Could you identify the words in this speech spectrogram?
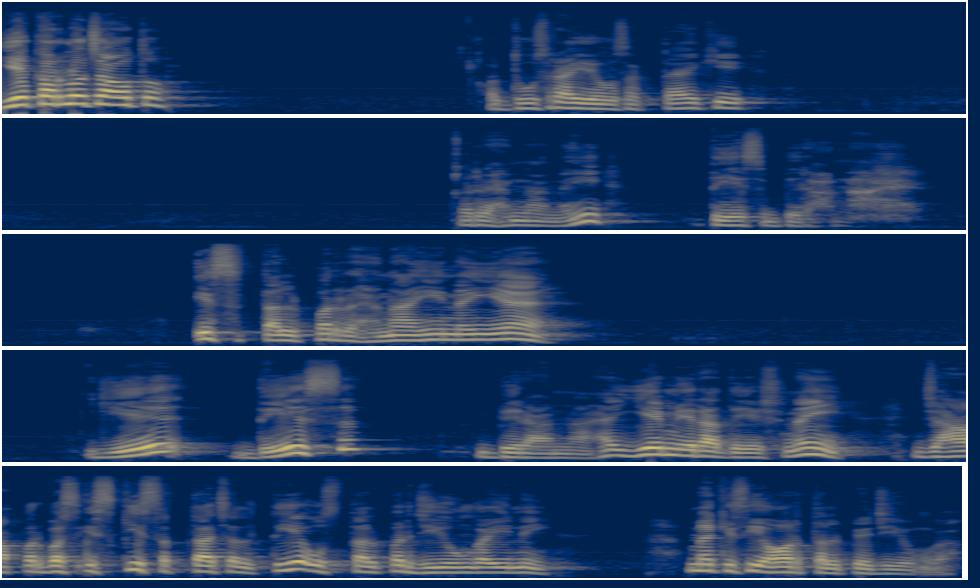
ये कर लो चाहो तो। और दूसरा ये हो सकता है कि रहना नहीं, देश बिराना है। इस तल पर रहना ही नहीं है। ये देश बिराना है, ये मेरा देश नहीं। जहाँ पर बस इसकी सत्ता चलती है, उस तल पर जीऊँगा ही नहीं। मैं किसी और तल पे जीऊँगा।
